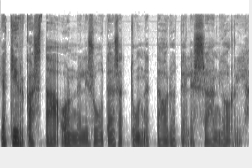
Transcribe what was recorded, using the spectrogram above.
ja kirkastaa onnellisuutensa tunnetta odotellessaan Joria.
